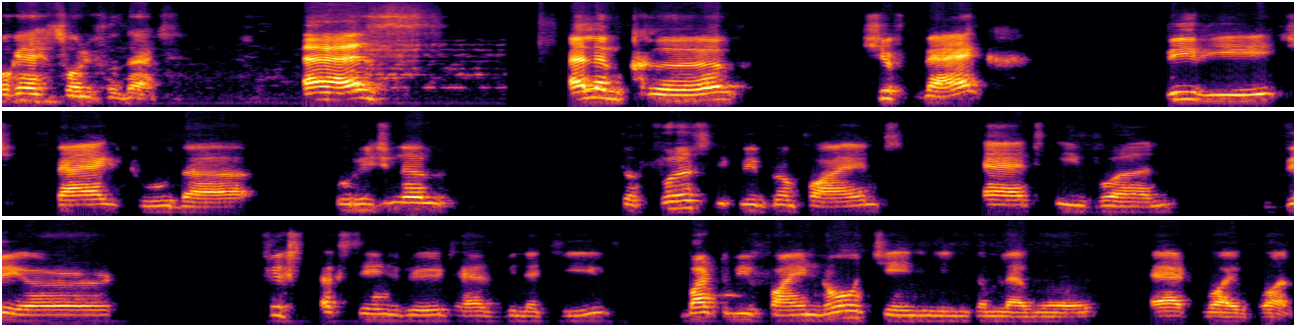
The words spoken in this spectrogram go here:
Okay, sorry for that. As LM curve shift back, we reach back to the original, the first equilibrium point at E1 where fixed exchange rate has been achieved, but we find no change in income level at Y1.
